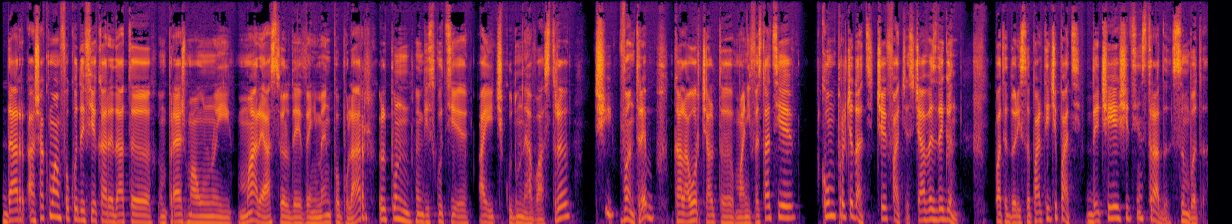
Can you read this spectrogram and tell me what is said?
dar așa cum am făcut de fiecare dată în preajma unui mare astfel de eveniment popular, îl pun în discuție aici cu dumneavoastră, și vă întreb, ca la orice altă manifestație, cum procedați? Ce faceți? Ce aveți de gând? Poate doriți să participați. De ce ieșiți în stradă, sâmbătă?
